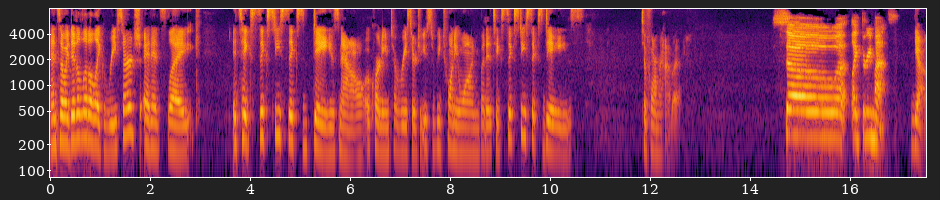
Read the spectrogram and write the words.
And so I did a little like research and it's like, it takes 66 days now, according to research. It used to be 21, but it takes 66 days to form a habit. So, like three months. Yeah.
